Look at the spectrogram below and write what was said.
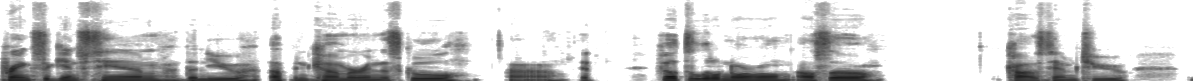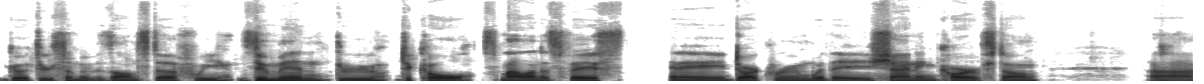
pranks against him, the new up and comer in the school. Uh, it felt a little normal. Also, caused him to go through some of his own stuff. We zoom in through to Cole, smile on his face, in a dark room with a shining carved stone. Uh,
